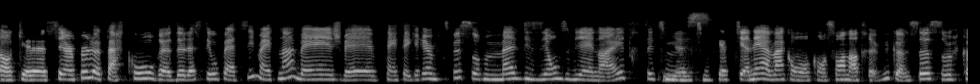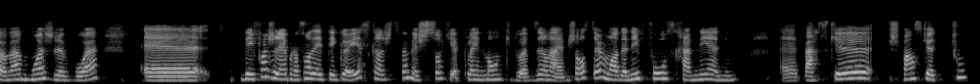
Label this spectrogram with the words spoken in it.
Donc, euh, c'est un peu le parcours de l'ostéopathie. Maintenant, ben, je vais t'intégrer un petit peu sur ma vision du bien-être. Tu, sais, tu, me, questionnais avant qu'on soit en entrevue comme ça sur comment moi je le vois. Euh, des fois, j'ai l'impression d'être égoïste quand je dis ça, mais je suis sûre qu'il y a plein de monde qui doivent dire la même chose. à un moment donné, il faut se ramener à nous. Euh, parce que je pense que tout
